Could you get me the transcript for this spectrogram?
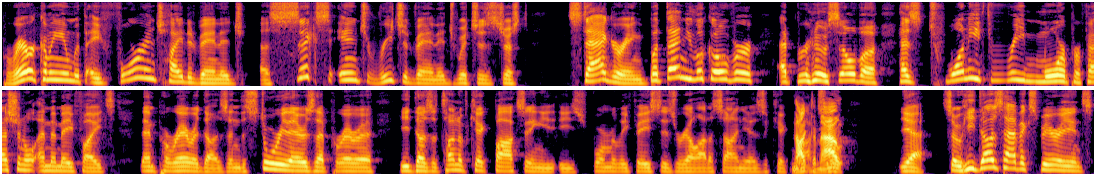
Pereira coming in with a four inch height advantage, a six inch reach advantage, which is just staggering. But then you look over at Bruno Silva has 23 more professional MMA fights than Pereira does. And the story there is that Pereira, he does a ton of kickboxing. He, he's formerly faced Israel Adesanya as a kickboxer. Knocked him out. Yeah. So he does have experience.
